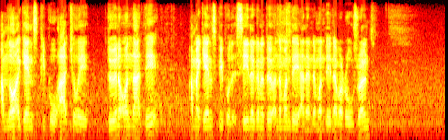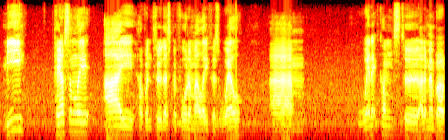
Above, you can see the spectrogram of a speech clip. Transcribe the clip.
I'm not against people actually doing it on that date. I'm against people that say they're going to do it on the Monday and then the Monday never rolls round. Me, personally, I have went through this before in my life as well. Um, when it comes to, I remember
